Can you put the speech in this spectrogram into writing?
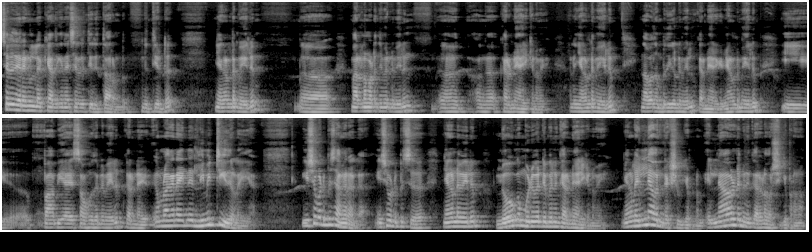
ചില നേരങ്ങളിലൊക്കെ അതിങ്ങനെ ചിലർ തിരുത്താറുണ്ട്. തിരുത്തിയിട്ട് ഞങ്ങളുടെ മേലും മരണമടഞ്ഞവരുടെ മേലും അങ്ങ് കരുണയായിരിക്കണമേ. അല്ലെങ്കിൽ ഞങ്ങളുടെ മേലും നവദമ്പതികളുടെ മേലും കരുണയായിരിക്കണം. ഞങ്ങളുടെ മേലും ഈ പാപിയായ സഹോദരന്റെ മേലും കരുണയായിരിക്കും നമ്മളങ്ങനെ അതിനെ ലിമിറ്റ് ചെയ്ത് കളയുക. ഈശോ പഠിപ്പിച്ച് അങ്ങനെയല്ല ഈശോ പഠിപ്പിച്ച് ഞങ്ങളുടെ മേലും ലോകം മുഴുവന്റെ മേലും കരുണയായിരിക്കണമേ. ഞങ്ങളെല്ലാവരും രക്ഷിക്കപ്പെടണം. എല്ലാവരുടെ മേലും കരുണ വർഷിക്കപ്പെടണം.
